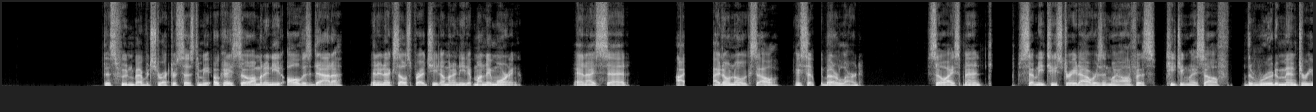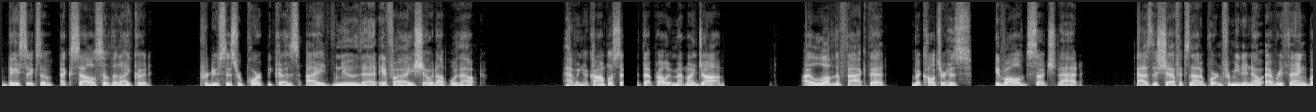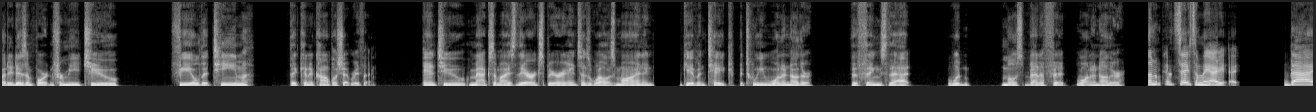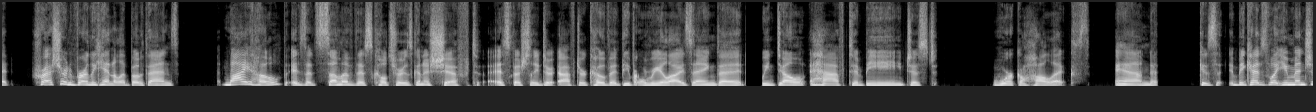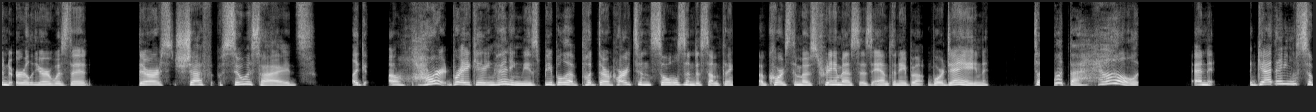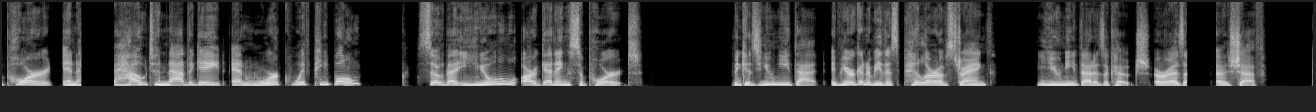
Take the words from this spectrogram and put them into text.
this food and beverage director says to me, Okay, so I'm going to need all this data in an Excel spreadsheet. I'm going to need it Monday morning. And I said, I, I don't know Excel. He said, We better learn. So I spent 72 straight hours in my office teaching myself the rudimentary basics of Excel so that I could produce this report because I knew that if I showed up without having accomplished it, that probably meant my job. I love the fact that the culture has evolved such that as the chef, it's not important for me to know everything, but it is important for me to field a team that can accomplish everything and to maximize their experience as well as mine and give and take between one another the things that would most benefit one another. Let me say something. I, I that pressure to burn the candle at both ends. My hope is that some of this culture is going to shift, especially after COVID. People are realizing that we don't have to be just workaholics. And because because what you mentioned earlier was that there are chef suicides. Like a heartbreaking thing. These people have put their hearts and souls into something. Of course, the most famous is Anthony Bourdain. What the hell? And getting support in how to navigate and work with people so that you are getting support because you need that. If you're going to be this pillar of strength, you need that as a coach or as a, a chef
